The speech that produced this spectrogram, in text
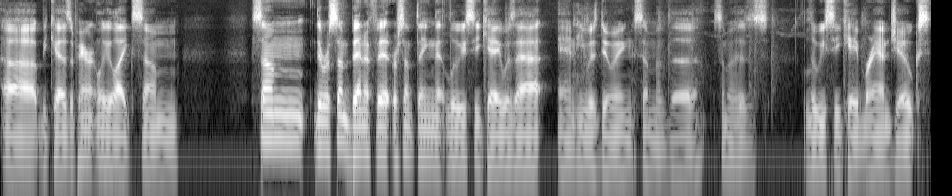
uh, because apparently, like some some there was some benefit or something that Louis C.K. was at, and he was doing some of the some of his Louis C.K. brand jokes,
